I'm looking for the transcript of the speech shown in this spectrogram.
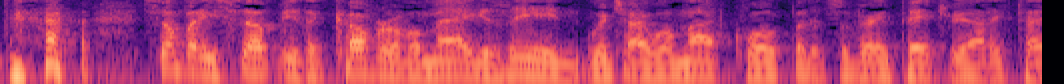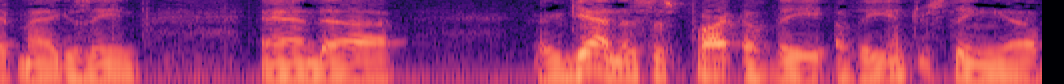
somebody sent me the cover of a magazine, which I will not quote, but it's a very patriotic type magazine. And uh, again, this is part of the of the interesting uh,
